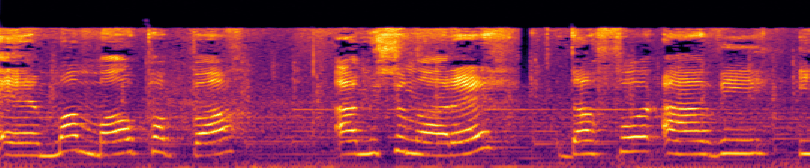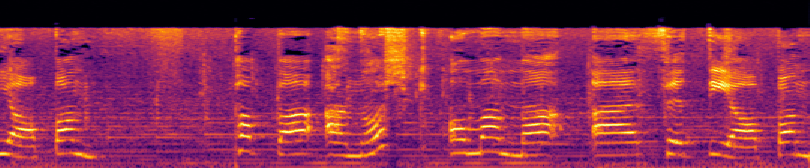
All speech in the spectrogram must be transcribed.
Eh, mamma og pappa er misjonærer. Derfor er vi i Japan. Pappa er norsk, og mamma er født i Japan.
